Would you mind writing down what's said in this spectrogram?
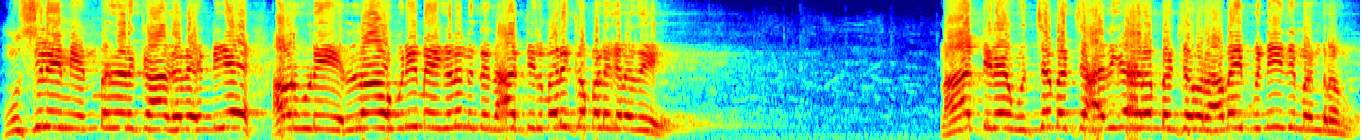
முஸ்லிம் என்பதற்காக வேண்டிய அவர்களுடைய எல்லா உரிமைகளும் இந்த நாட்டில் மறுக்கப்படுகிறது. நாட்டிலே உச்சபட்ச அதிகாரம் பெற்ற ஒரு அமைப்பு நீதிமன்றம்.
